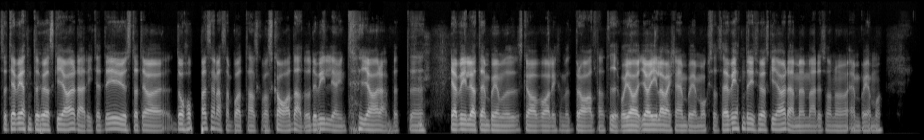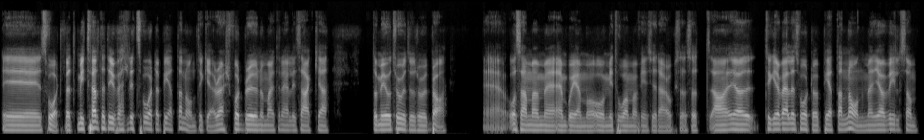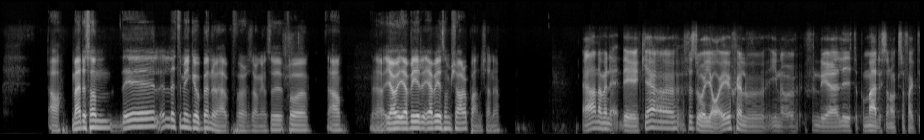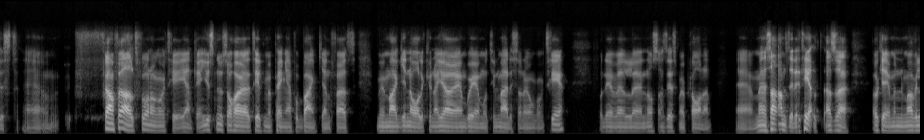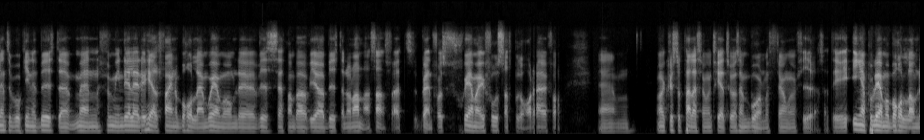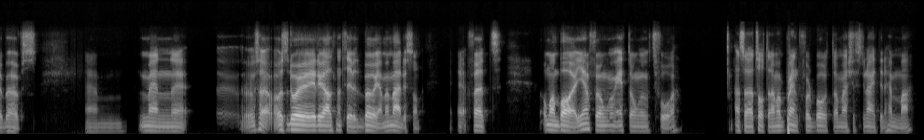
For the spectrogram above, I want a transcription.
Så att jag vet inte hur jag ska göra där riktigt. Det är just att jag, då hoppas jag nästan på att han ska vara skadad och det vill jag inte göra. För att, eh, mm jag vill ju att Mbuemo ska vara liksom ett bra alternativ och jag, jag gillar verkligen Mbuemo också. Så jag vet inte riktigt hur jag ska göra det med Madison och Mbuemo. Det är svårt för att mittfältet är ju väldigt svårt att peta någon tycker jag. Rashford, Bruno, Martinelli, Saka. De är otroligt, otroligt bra. Eh, och samma med Mbuemo och Mitoma finns ju där också. Så att, ja, jag tycker det är väldigt svårt att peta någon, men jag vill som ja, Madison, det är lite min gubbe nu här på förra säsongen, så vi får, ja, jag, jag, vill, jag vill som köra på han känner jag. Ja, nej, men det kan jag förstå. Jag är ju själv inne och funderar lite på Madison också faktiskt. Eh, framförallt från omgång tre egentligen. Just nu så har jag till med pengar på banken för att med marginal kunna göra en Buemo till Madison i omgång tre. Och det är väl eh, någonstans det som är planen. Ehm, men samtidigt helt, alltså här, okej, okay, men man vill inte boka in ett byte, men för min del är det helt fint att behålla en Mbeumo om det visar sig att man behöver göra byten någon annanstans för att Brentfords schema är ju fortsatt bra därifrån. Ehm, och Crystal Palace gång tre tror jag, sen Bournemouth gång fyra, så att det är inga problem att behålla om det behövs. Um, men uh, så, och så då är det ju alternativet börja med Madison. Uh, för att om man bara jämför omgång ett och omgång två, alltså Tottenham har Brentford borta och Manchester United hemma,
